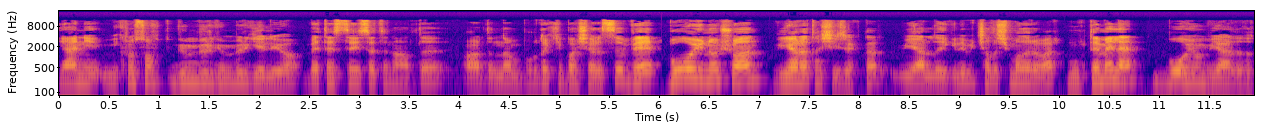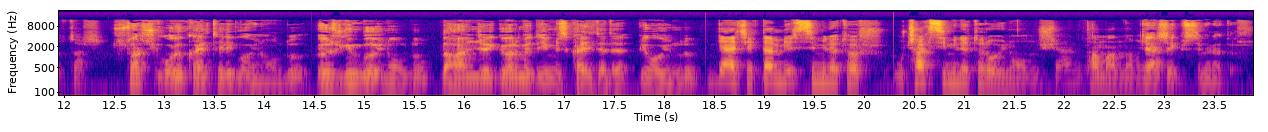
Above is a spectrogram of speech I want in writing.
Yani Microsoft gümbür gümbür geliyor. Bethesda'yı satın aldı. Ardından buradaki başarısı ve bu oyunu şu an VR'a taşıyacaklar. VR'la ilgili bir çalışmaları var. Muhtemelen bu oyun VR'da da tutar. Tutar çünkü oyun kaliteli bir oyun oldu. Özgün bir oyun oldu. Daha önce görmediğimiz kalitede bir oyundu. Gerçekten bir simülatör, uçak simülatör oyunu olmuş yani tam anlamıyla. Gerçek bir simülatör.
